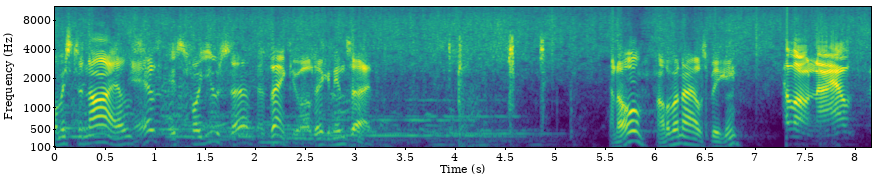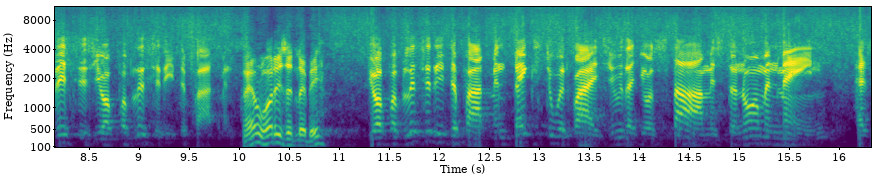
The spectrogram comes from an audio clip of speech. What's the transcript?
Oh, Mr. Niles. Yes? It's for you, sir. Uh, thank you. I'll take it inside. Hello, Oliver Niles speaking. Hello, Niles. This is your publicity department. Well, what is it, Libby? Your publicity department begs to advise you that your star, Mr. Norman Maine, has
